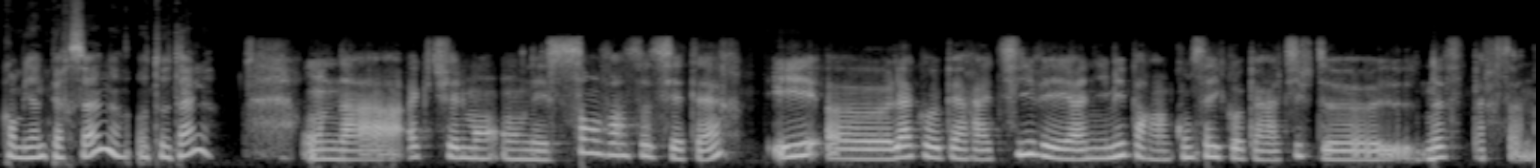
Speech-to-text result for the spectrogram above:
Combien de personnes au total? On a actuellement on est 120 sociétaires. Et la coopérative est animée par un conseil coopératif de 9 personnes.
